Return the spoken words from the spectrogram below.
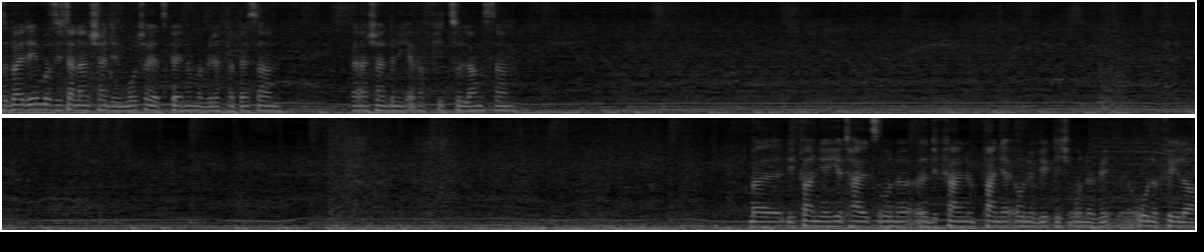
Also bei dem muss ich dann anscheinend den Motor jetzt gleich nochmal wieder verbessern. Weil anscheinend bin ich einfach viel zu langsam. Weil die fahren ja hier teils ohne, äh, die fahren ja ohne wirklich ohne, ohne Fehler.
